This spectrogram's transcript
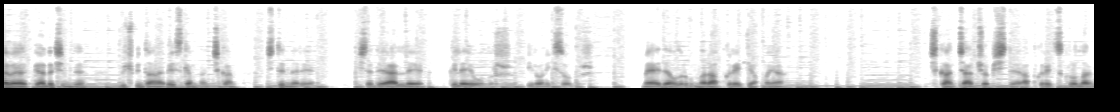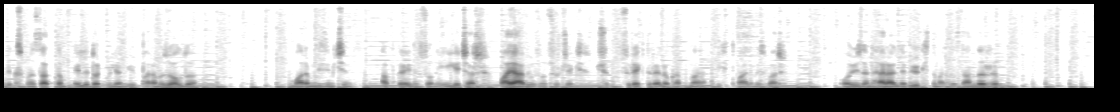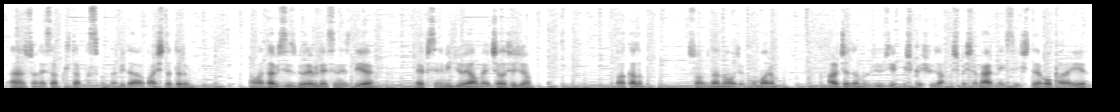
Evet geldik şimdi 3000 tane Basecamp'ten çıkan çitinleri işte değerli Glaive olur, Ironix olur, MD olur bunları upgrade yapmaya çıkan çer çöp işte upgrade scrollların bir kısmını sattım 54 milyon gibi paramız oldu. Umarım bizim için upgrade'in sonu iyi geçer. Bayağı bir uzun sürecek. Sürekli relok atma ihtimalimiz var. O yüzden herhalde büyük ihtimal hızlandırırım. En son hesap kitap kısmında bir daha başlatırım. Ama tabii siz görebilirsiniz diye hepsini videoya almaya çalışacağım. Bakalım sonunda ne olacak. Umarım harcadığımız 175-165'e her neyse işte o parayı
